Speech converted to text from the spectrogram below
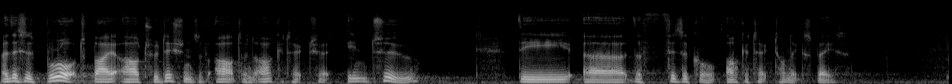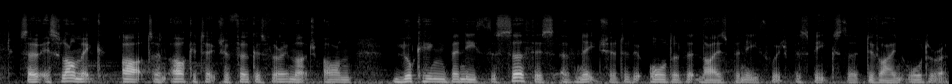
And this is brought by our traditions of art and architecture into the, uh, the physical architectonic space. So Islamic art and architecture focus very much on looking beneath the surface of nature to the order that lies beneath, which bespeaks the divine orderer.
